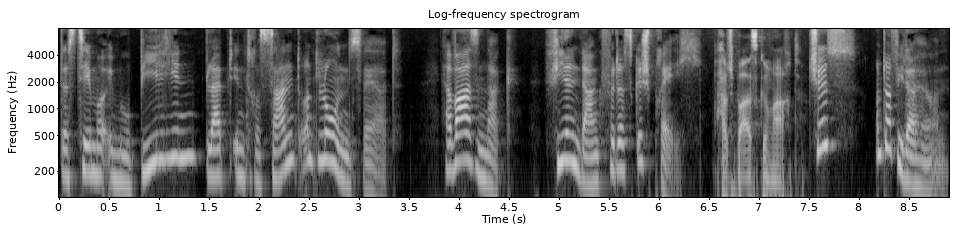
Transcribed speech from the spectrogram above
Das Thema Immobilien bleibt interessant und lohnenswert. Herr Wasenack, vielen Dank für das Gespräch. Hat Spaß gemacht. Tschüss und auf Wiederhören.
